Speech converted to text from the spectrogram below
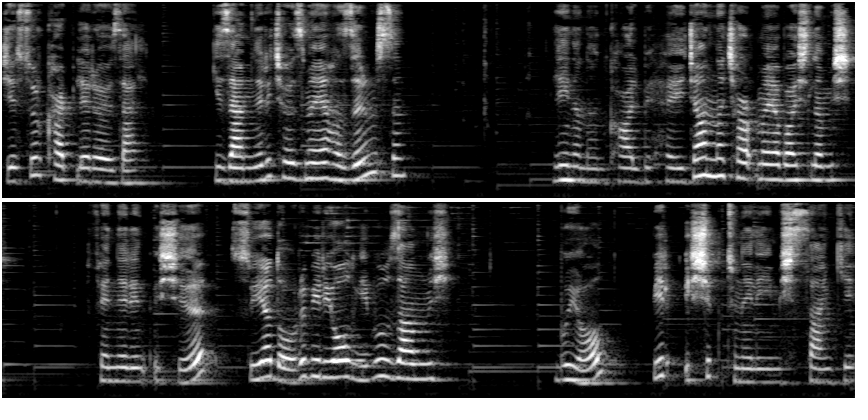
Cesur kalplere özel. Gizemleri çözmeye hazır mısın? Lina'nın kalbi heyecanla çarpmaya başlamış. Fenerin ışığı suya doğru bir yol gibi uzanmış. Bu yol bir ışık tüneliymiş sanki.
